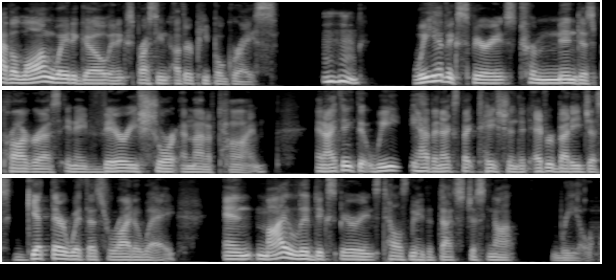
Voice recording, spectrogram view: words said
have a long way to go in expressing other people grace. Mm-hmm. We have experienced tremendous progress in a very short amount of time. And I think that we have an expectation that everybody just get there with us right away. And my lived experience tells me that that's just not real.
